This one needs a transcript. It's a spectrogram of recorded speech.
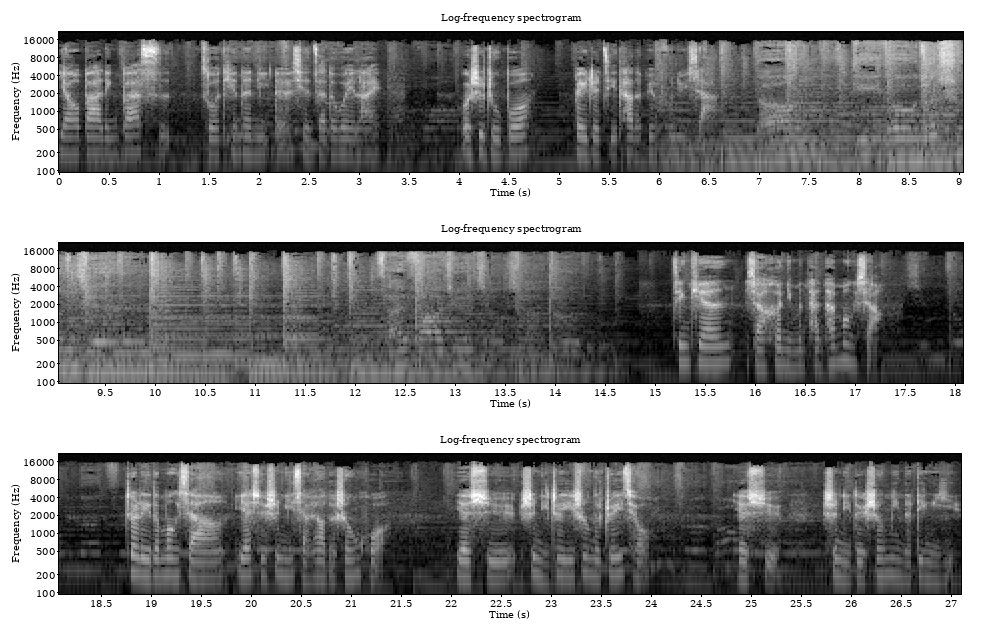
幺八零八四，昨天的你的现在的未来，我是主播背着吉他的蝙蝠女侠。今天想和你们谈谈梦想。这里的梦想，也许是你想要的生活，也许是你这一生的追求，也许是你对生命的定义。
